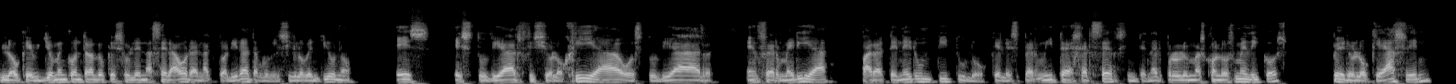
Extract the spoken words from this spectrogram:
lo que yo me he encontrado que suelen hacer ahora en la actualidad, hablo del siglo XXI, es estudiar fisiología o estudiar enfermería para tener un título que les permita ejercer sin tener problemas con los médicos, pero lo que hacen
